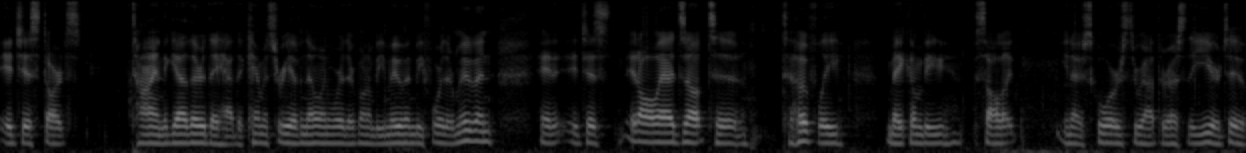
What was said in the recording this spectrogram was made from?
it just starts tying together. They have the chemistry of knowing where they're going to be moving before they're moving, and it just it all adds up to to hopefully make them be solid, you know, scores throughout the rest of the year too.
